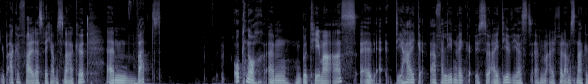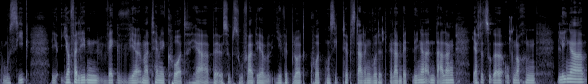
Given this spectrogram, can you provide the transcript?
über Ackefall, das welch am Snake. Ähm, was auch noch ähm, ein gutes Thema ist, äh, die Heike äh, verleden weg ist so Idee wirst, ähm, allfall am Snacket Musik. Ja, verleden weg wir immer Temmel Kurt, ja, bei Ösub Sufa, der je wird blot Kurt Musiktipps, da lang wurde will am Bett länger, und da lang, ihr hattet sogar auch noch ein länger,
